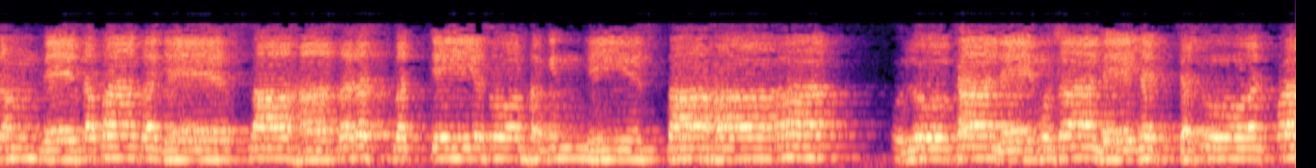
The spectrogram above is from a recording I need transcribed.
संवेशपातये स्वाहा सरस्वत्यै यशो भगिन्यै स्वाहा। उलोकाले मुसाले यच्चशोर्पा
